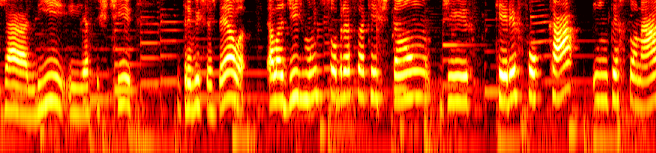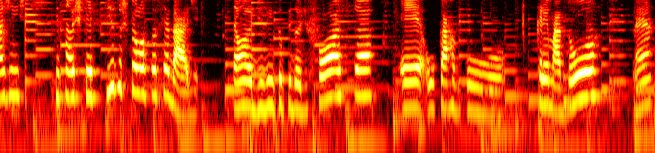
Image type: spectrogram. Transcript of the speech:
já li e assisti entrevistas dela, ela diz muito sobre essa questão de querer focar em personagens que são esquecidos pela sociedade. Então, é o desentupidor de fossa, é o, car o cremador, né?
